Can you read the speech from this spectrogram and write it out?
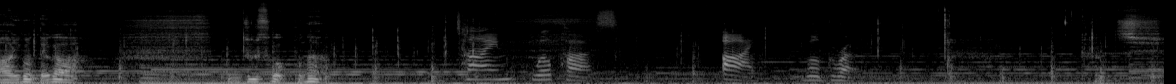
아 이건 내가 움직일 수가 없구나. Time will pass. I will grow. 그렇지.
